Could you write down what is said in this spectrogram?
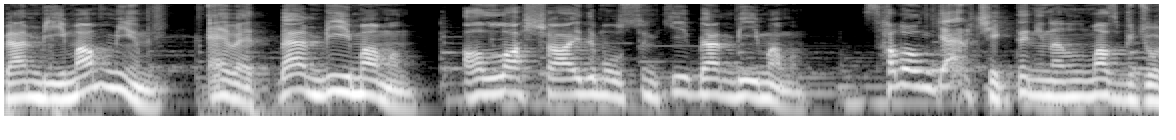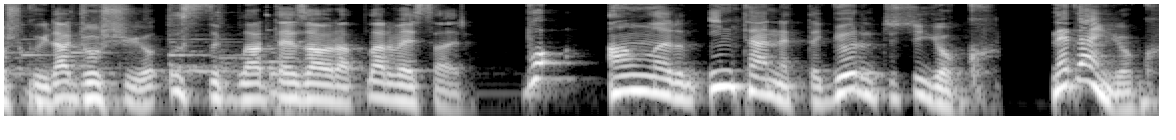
Ben bir imam mıyım? Evet ben bir imamım. Allah şahidim olsun ki ben bir imamım. Salon gerçekten inanılmaz bir coşkuyla coşuyor. Islıklar, tezahüratlar vesaire. Bu anların internette görüntüsü yok. Neden yok?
